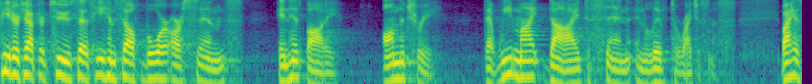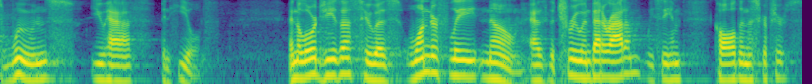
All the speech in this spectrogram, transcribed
Peter chapter 2 says, He himself bore our sins in his body on the tree, that we might die to sin and live to righteousness. By his wounds you have been healed. And the Lord Jesus, who is wonderfully known as the true and better Adam, we see him called in the scriptures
